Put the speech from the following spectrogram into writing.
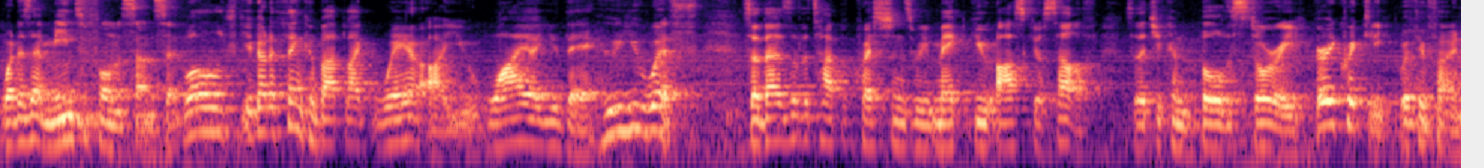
What does that mean to film a sunset? Well, you got to think about like where are you? Why are you there? Who are you with? So those are the type of questions we make you ask yourself, so that you can build a story very quickly with your phone.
